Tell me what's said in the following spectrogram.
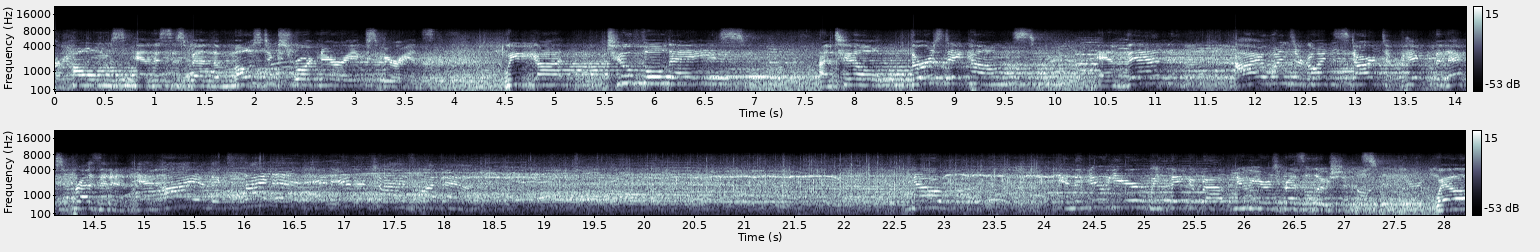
their homes, and this has been the most extraordinary experience. We've got two full days until Thursday comes, and then Iowans are going to start to pick the next president. And I am excited and energized by that. Now, in the new year, we think about New Year's resolutions. Well,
